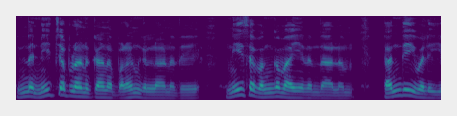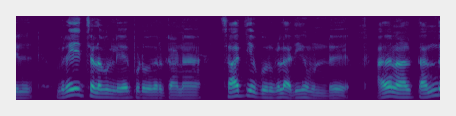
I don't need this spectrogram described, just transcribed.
இந்த நீச்ச பலனுக்கான பலன்களானது நீச பங்கமாயிருந்தாலும் தந்தை வழியில் விரயச் செலவுகள் ஏற்படுவதற்கான சாத்தியக்கூறுகள் அதிகம் உண்டு அதனால் தந்த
